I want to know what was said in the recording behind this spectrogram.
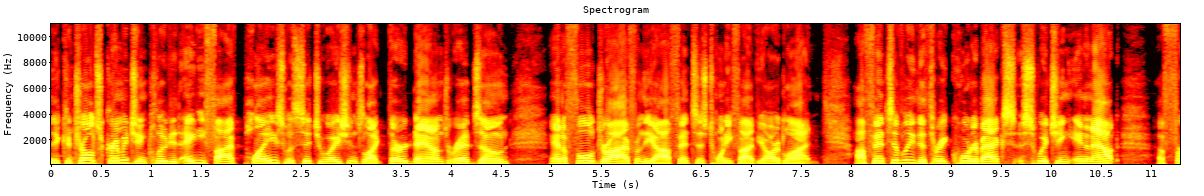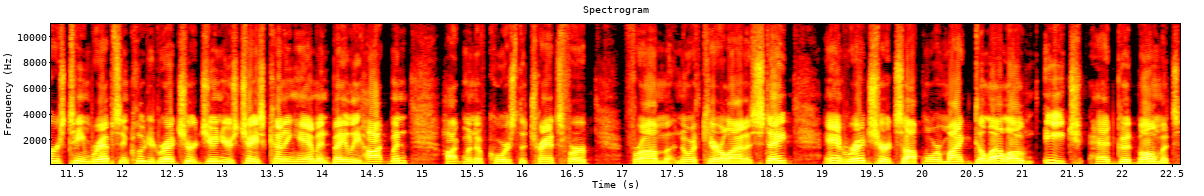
The controlled scrimmage included 85 plays with situations like third downs, red zone, and a full drive from the offense's 25 yard line. Offensively, the three quarterbacks switching in and out of first team reps included redshirt juniors Chase Cunningham and Bailey Hockman. Hockman, of course, the transfer from North Carolina State, and redshirt sophomore Mike DiLiello each had good moments.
